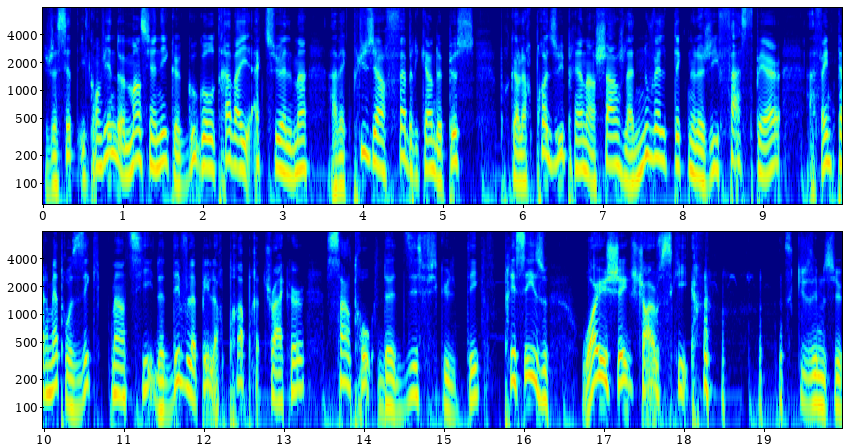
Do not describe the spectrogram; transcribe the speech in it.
Je cite, Il convient de mentionner que Google travaille actuellement avec plusieurs fabricants de puces pour que leurs produits prennent en charge la nouvelle technologie FastPair afin de permettre aux équipementiers de développer leur propre tracker sans trop de difficultés, précise Wojciech Charski. Excusez, monsieur.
